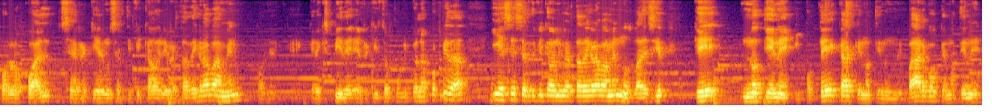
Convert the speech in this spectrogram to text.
por lo cual se requiere un certificado de libertad de gravamen con el que expide el registro público de la propiedad y ese certificado de libertad de gravamen nos va a decir que no tiene hipoteca, que no tiene un embargo, que no tiene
